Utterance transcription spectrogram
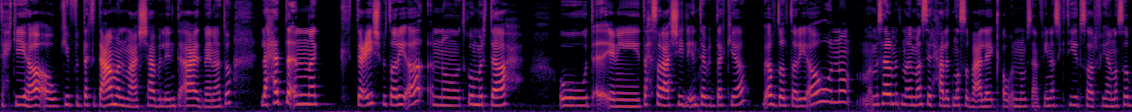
تحكيها أو كيف بدك تتعامل مع الشعب اللي أنت قاعد بيناته لحتى إنك تعيش بطريقة إنه تكون مرتاح وت... يعني تحصل على الشيء اللي انت بدك اياه بأفضل طريقة وإنه مثلا مثل ما يصير حالة نصب عليك أو إنه مثلا في ناس كتير صار فيها نصب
